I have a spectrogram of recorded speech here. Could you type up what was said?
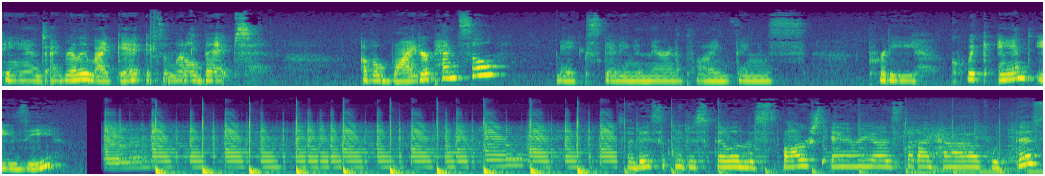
And I really like it. It's a little bit of a wider pencil. Makes getting in there and applying things pretty quick and easy. I basically just fill in the sparse areas that I have with this.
